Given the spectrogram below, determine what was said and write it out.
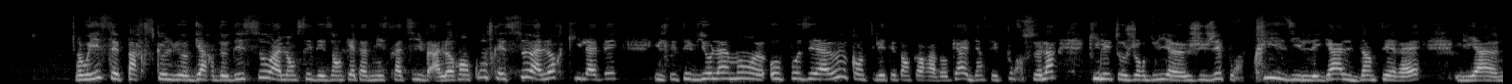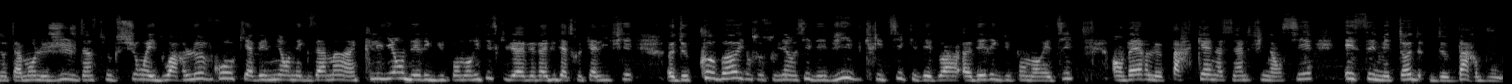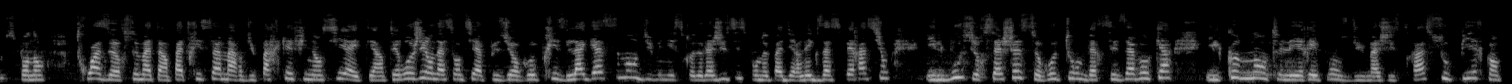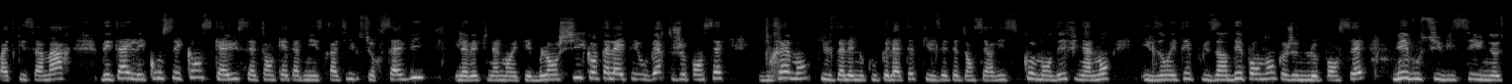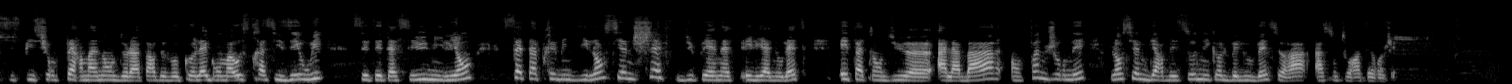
Oui, c'est parce que le garde des Sceaux a lancé des enquêtes administratives à leur rencontre et ce, alors qu'il avait, il s'était violemment euh, opposé à eux quand il était encore avocat. Et bien, c'est pour cela qu'il est aujourd'hui euh, jugé pour prise illégale d'intérêt. Il y a euh, notamment le juge d'instruction Édouard Levrault qui avait mis en examen un client d'Éric Dupont-Moretti, ce qui lui avait valu d'être qualifié de cow-boy. On se souvient aussi des vives critiques d'Éric Dupont-Moretti envers le parquet national financier et ses méthodes de barbouze. Pendant trois heures ce matin. Patrice Amar du parquet financier a été interrogé. On a senti à plusieurs reprises l'agacement du ministre de la Justice, pour ne pas dire l'exaspération. Il bout sur sa chaise, se retourne vers ses avocats. Il commente les réponses du magistrat, soupire quand Patrice Amar détaille les conséquences qu'a eu cette enquête administrative sur sa vie. Il avait finalement été blanchi. Quand elle a été ouverte, je pensais vraiment qu'ils allaient me couper la tête, qu'ils étaient en service commandé. Finalement, ils ont été plus indépendants que je ne le pensais. Mais vous subissez une suspicion permanente de la part de vos collègues. On m'a ostracisé, oui, c'était assez humiliant. Cet après-midi, l'ancienne chef du PNF, Eliane Houlette, est attendue euh, à la barre. En fin de journée, l'ancienne garde des Sceaux, Nicole Belloubet, sera à son tour interrogée.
